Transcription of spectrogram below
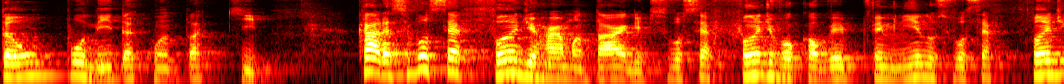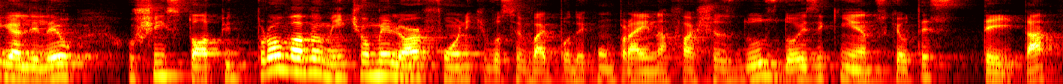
tão polida quanto aqui. Cara, se você é fã de Harman Target, se você é fã de vocal feminino, se você é fã de Galileu, o Stop provavelmente é o melhor fone que você vai poder comprar aí na faixa dos 2.500 que eu testei, tá?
